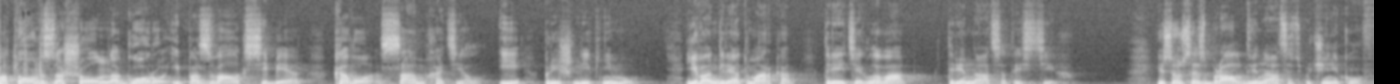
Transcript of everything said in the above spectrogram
Потом взошел на гору и позвал к себе, кого сам хотел, и пришли к нему. Евангелие от Марка, 3 глава, 13 стих. Иисус избрал 12 учеников.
